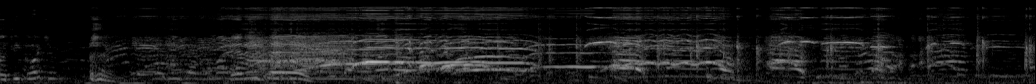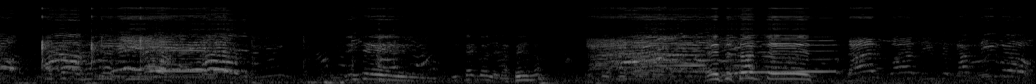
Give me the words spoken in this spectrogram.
Romanos 5.8. ¿Qué dice? Dice, dice algo de la fe, ¿no? Eso es antes. Tal cual dice el castigo.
